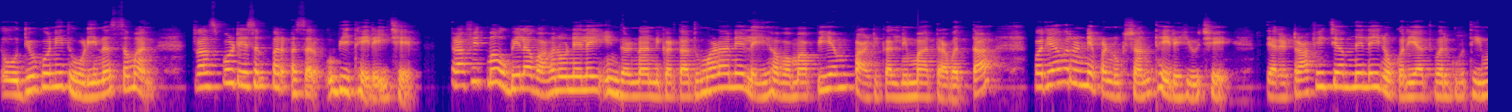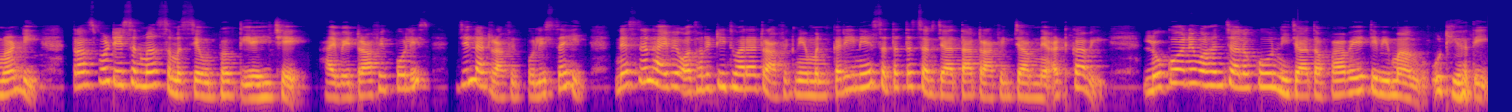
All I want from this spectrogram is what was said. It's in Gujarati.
તો ઉદ્યોગોની ધોળીના સમાન ટ્રાન્સપોર્ટેશન પર અસર ઊભી થઈ રહી છે. ટ્રાફિકમાં ઊભેલા વાહનોને લઈ ઈંધણના નીકળતા ધુમાડાને લઈ હવામાં પીએમ પાર્ટિકલની માત્રા વધતા પર્યાવરણને પણ નુકસાન થઈ રહ્યું છે. ત્યારે ટ્રાફિક જામને લઈ નોકરિયાત વર્ગથી માંડી ટ્રાન્સપોર્ટેશનમાં સમસ્યા ઉદ્ભવતી રહી છે. હાઈવે ટ્રાફિક પોલીસ, જિલ્લા ટ્રાફિક પોલીસ સહિત નેશનલ હાઈવે ઓથોરિટી દ્વારા ટ્રાફિક નિયમન કરીને સતત સર્જાતા ટ્રાફિક જામને અટકાવી લોકો અને વાહન ચાલકો નિજાત અપાવે તેવી માંગ ઉઠી હતી.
